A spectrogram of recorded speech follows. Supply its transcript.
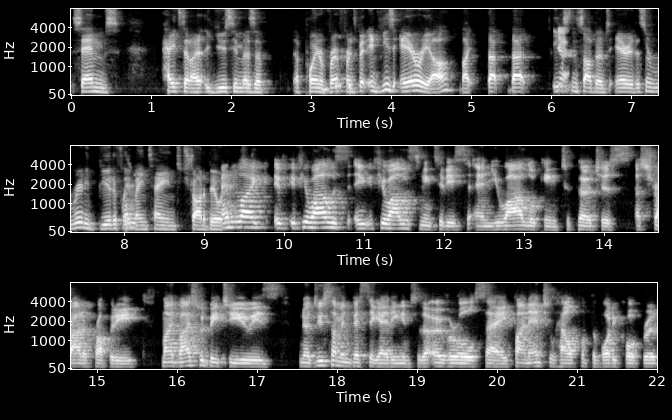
Sam's hates that I use him as a, a point of reference, but in his area, like that, that eastern yeah. suburbs area. There's some really beautifully and, maintained strata buildings. And like, if, if you are if you are listening to this and you are looking to purchase a strata property, my advice would be to you is you know do some investigating into the overall say financial health of the body corporate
